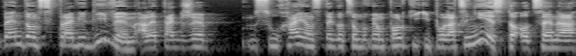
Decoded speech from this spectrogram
będąc sprawiedliwym, ale także słuchając tego, co mówią Polki i Polacy, nie jest to ocena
